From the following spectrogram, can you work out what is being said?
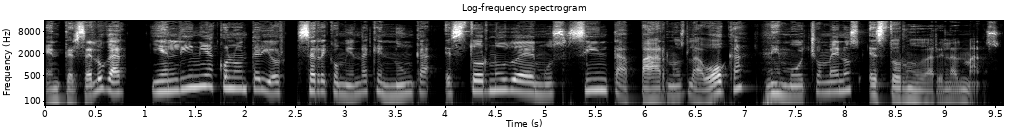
En tercer lugar, y en línea con lo anterior, se recomienda que nunca estornudemos sin taparnos la boca, ni mucho menos estornudar en las manos,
